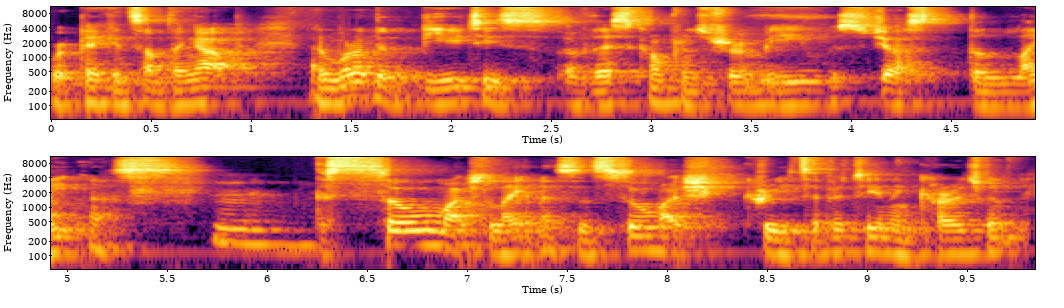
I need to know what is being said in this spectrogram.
We're picking something up. And one of the beauties of this conference for me was just the lightness. Mm. There's so much lightness and so much creativity and encouragement,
